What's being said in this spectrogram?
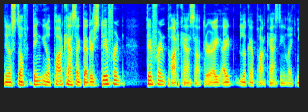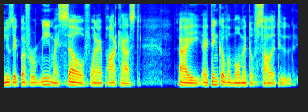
you know stuff. Thing you know podcasts like that. There's different different podcasts out there. I, I look at podcasting like music, but for me myself, when I podcast, I I think of a moment of solitude,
